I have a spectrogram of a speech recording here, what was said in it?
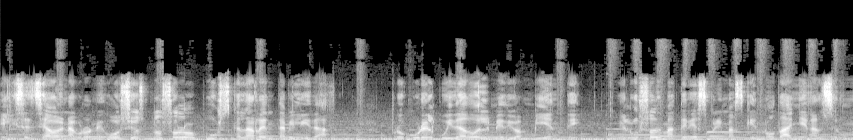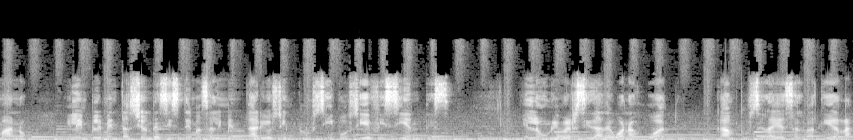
El licenciado en agronegocios no solo busca la rentabilidad, procura el cuidado del medio ambiente, el uso de materias primas que no dañen al ser humano y la implementación de sistemas alimentarios inclusivos y eficientes. En la Universidad de Guanajuato, Campus Celaya Salvatierra,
